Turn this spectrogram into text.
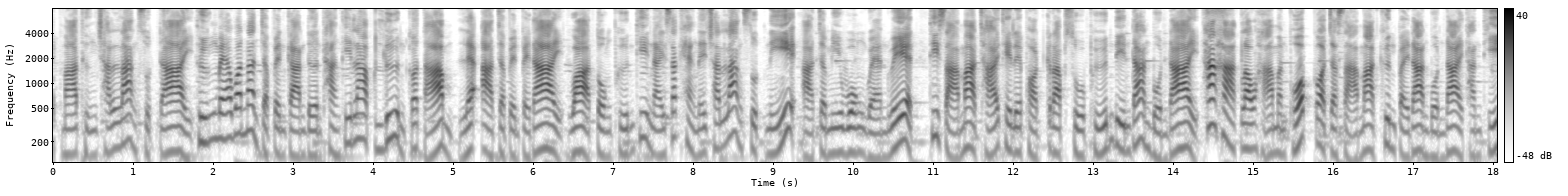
40 มาถึงชั้นล่างสุดได้ ถึงแม้ว่านั่นจะเป็นการเดินทางที่ราบลื่นก็ตาม และอาจจะเป็นไปได้ว่าตรงพื้นที่ไหนสักแห่งในชั้นล่างสุดนี้ อาจจะมีวงแหวนเวท ที่สามารถใช้เทเลพอร์ตกลับสู่พื้นดินด้านบนได้ ถ้าหากเราหามันพบก็จะสามารถขึ้นไปด้านบนได้ทันที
